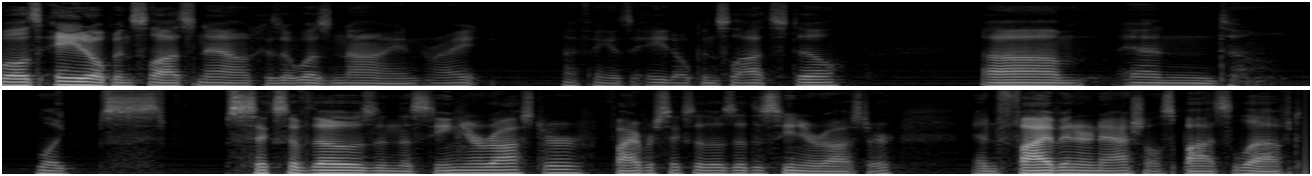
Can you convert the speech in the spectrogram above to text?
well, it's eight open slots now because it was nine, right? I think it's eight open slots still, um, and like six of those in the senior roster, five or six of those at the senior roster, and five international spots left.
